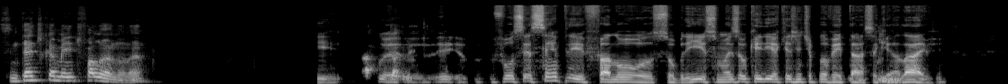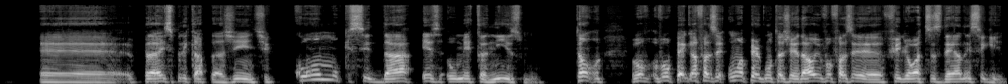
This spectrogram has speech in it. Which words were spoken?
Sinteticamente falando, né? E, ah, tá você sempre falou sobre isso, mas eu queria que a gente aproveitasse aqui a live é, para explicar para a gente como que se dá o mecanismo então, eu vou pegar fazer uma pergunta geral e vou fazer filhotes dela em seguida.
